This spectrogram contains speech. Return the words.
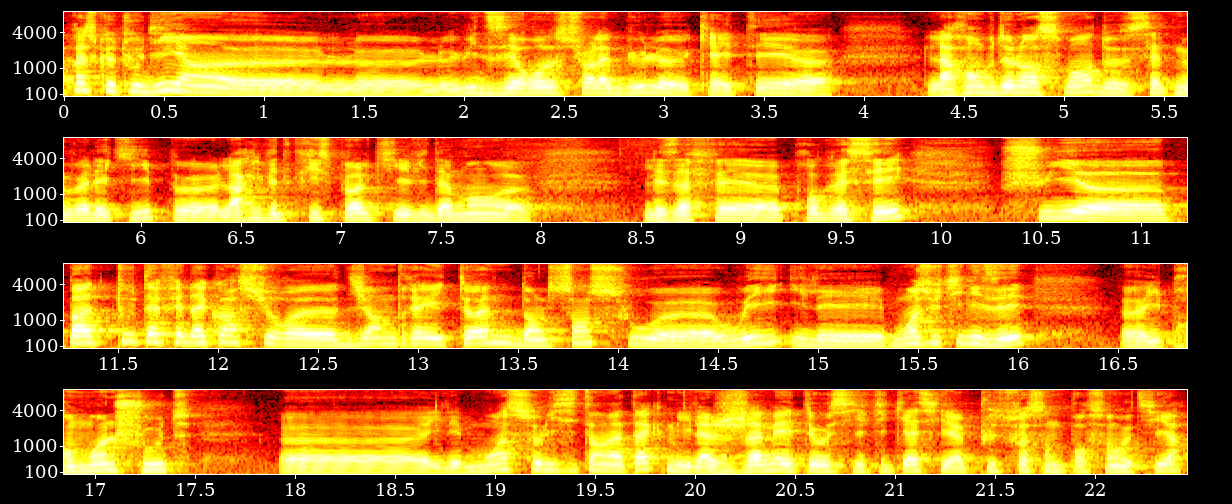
presque tout dit, hein, le, le 8-0 sur la bulle qui a été la rampe de lancement de cette nouvelle équipe, l'arrivée de Chris Paul qui évidemment les a fait progresser. Je suis euh, pas tout à fait d'accord sur euh, DeAndre Ayton dans le sens où euh, oui, il est moins utilisé, il prend moins de shoot, il est moins sollicité en attaque, mais il a jamais été aussi efficace. Il a plus de 60% au tir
